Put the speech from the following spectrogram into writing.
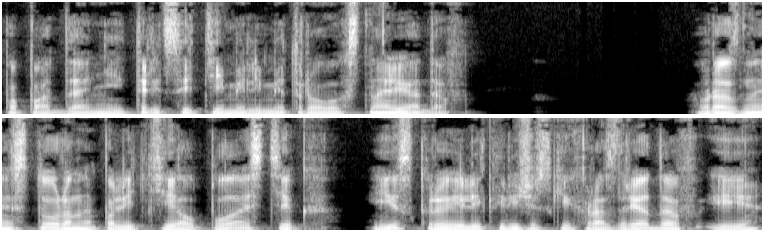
попаданий 30-миллиметровых снарядов. В разные стороны полетел пластик, искры электрических разрядов и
